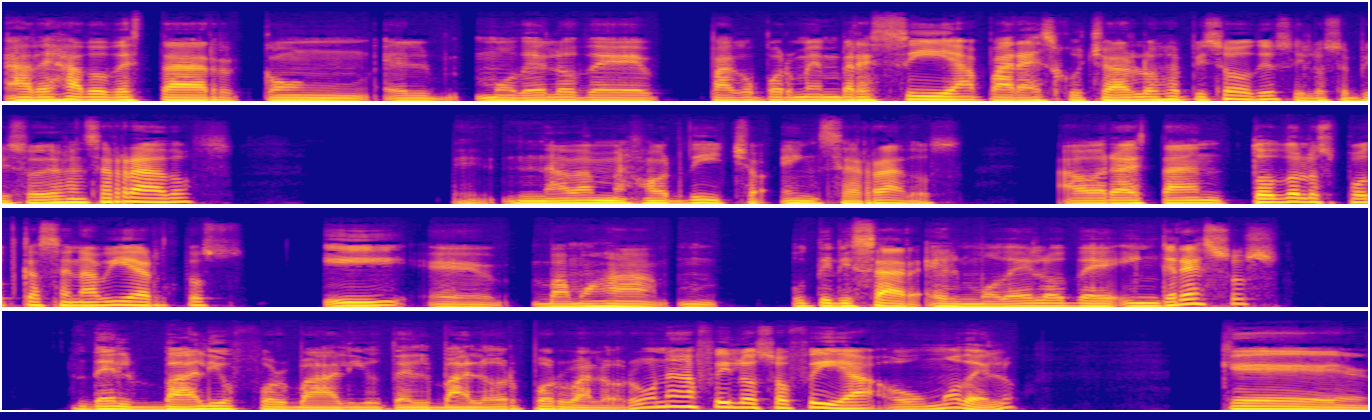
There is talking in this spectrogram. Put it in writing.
ha dejado de estar con el modelo de pago por membresía para escuchar los episodios y los episodios encerrados, eh, nada mejor dicho, encerrados. Ahora están todos los podcasts en abiertos y eh, vamos a mm, utilizar el modelo de ingresos del value for value, del valor por valor. Una filosofía o un modelo que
